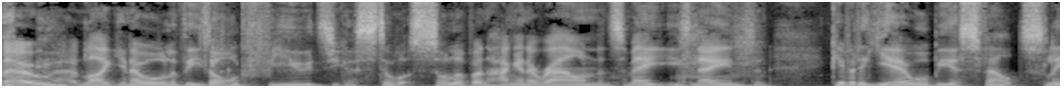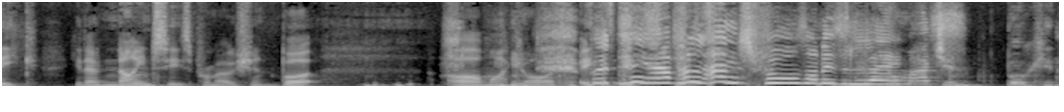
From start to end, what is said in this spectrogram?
though, and like you know, all of these old feuds. You got still got Sullivan hanging around and some '80s names, and give it a year, we'll be a svelte, sleek, you know, '90s promotion. But oh my god, it's, but the avalanche falls on his leg. imagine booking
